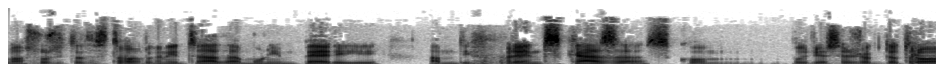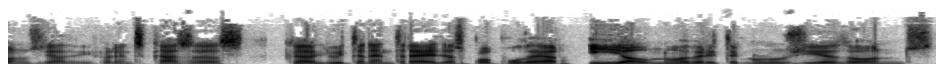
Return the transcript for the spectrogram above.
La societat està organitzada en un imperi amb diferents cases, com podria ser Joc de Trons, hi ha diferents cases que lluiten entre elles pel poder, i al no haver-hi tecnologia, doncs,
